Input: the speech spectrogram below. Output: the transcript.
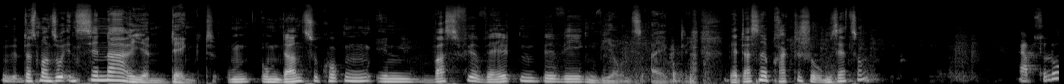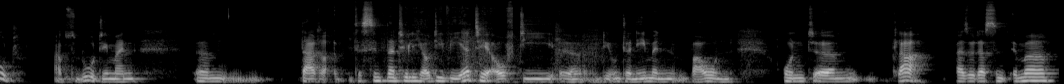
dass man so in Szenarien denkt, um, um dann zu gucken, in was für Welten bewegen wir uns eigentlich. Wäre das eine praktische Umsetzung? Absolut, absolut. Ich meine, ähm, das sind natürlich auch die Werte, auf die äh, die Unternehmen bauen. Und ähm, klar, also das sind immer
